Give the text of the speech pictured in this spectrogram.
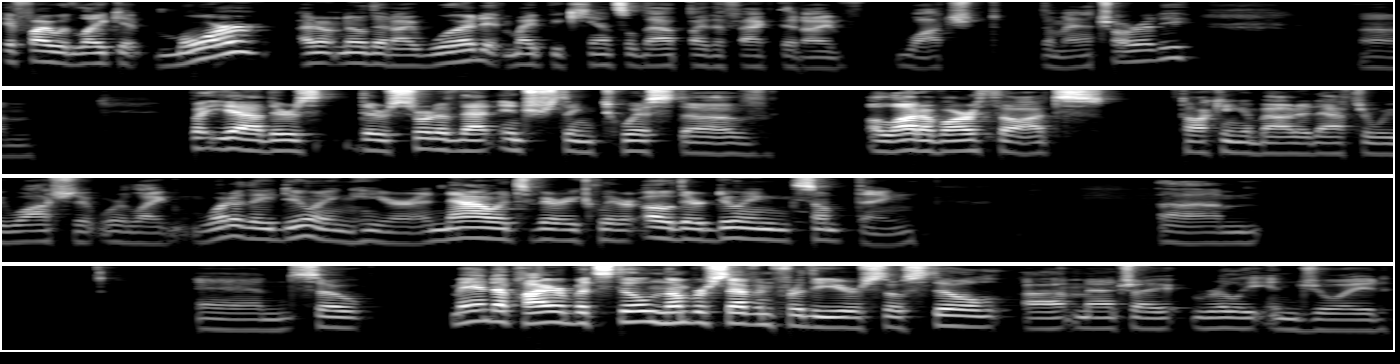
If I would like it more, I don't know that I would. It might be canceled out by the fact that I've watched the match already. Um, but yeah, there's there's sort of that interesting twist of a lot of our thoughts talking about it after we watched it. We're like, what are they doing here? And now it's very clear. Oh, they're doing something. Um, and so may end up higher, but still number seven for the year. So still a match I really enjoyed.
